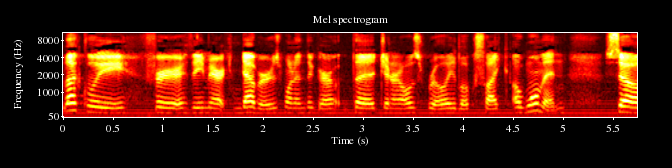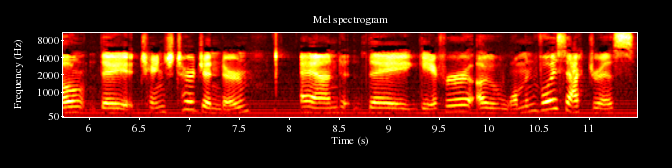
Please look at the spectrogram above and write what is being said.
Luckily for the American dubbers, one of the girl, the generals really looks like a woman, so they changed her gender, and they gave her a woman voice actress,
